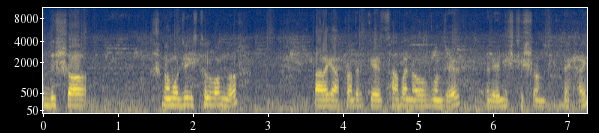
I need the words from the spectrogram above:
উদ্দেশ্য সোনামুরজি স্থলবন্দর। তার আগে আপনাদেরকে চাপাই নবাবগঞ্জের রেল স্টেশন দেখাই।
